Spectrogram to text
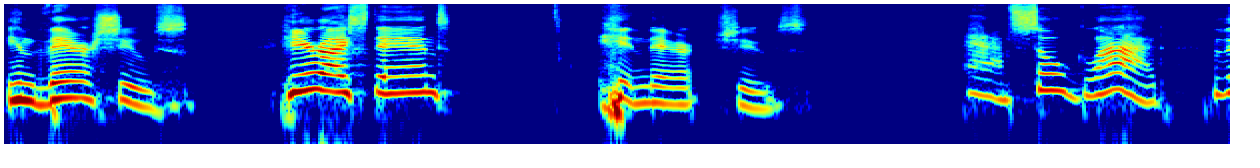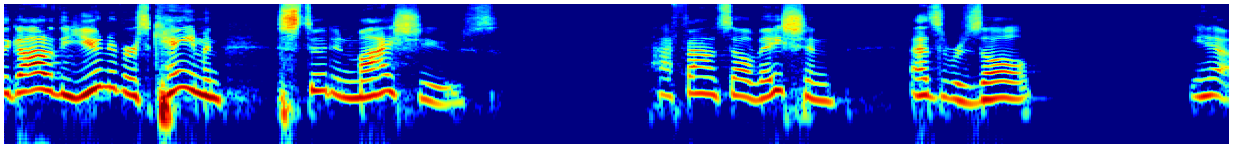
in their shoes. Here I stand in their shoes. Man, I'm so glad that the God of the universe came and stood in my shoes. I found salvation as a result. You know,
